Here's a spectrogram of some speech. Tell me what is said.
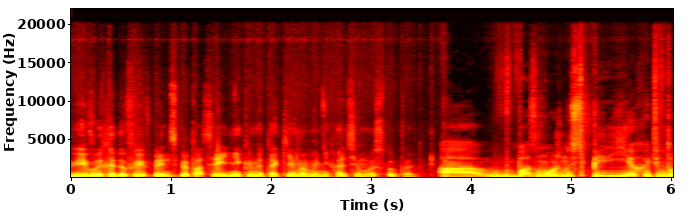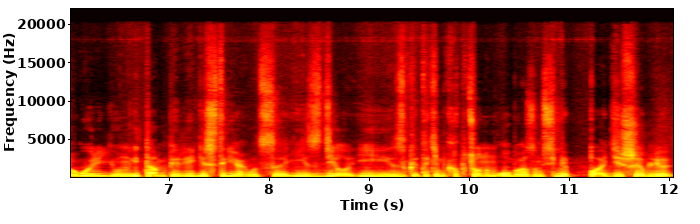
и выходов, и в принципе посредниками такими мы не хотим выступать. А возможность переехать в другой регион и там перерегистрироваться и сделать и таким коррупционным образом себе подешевле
